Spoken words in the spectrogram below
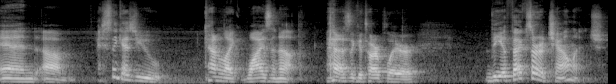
And um, I just think as you kind of like wisen up as a guitar player, the effects are a challenge.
